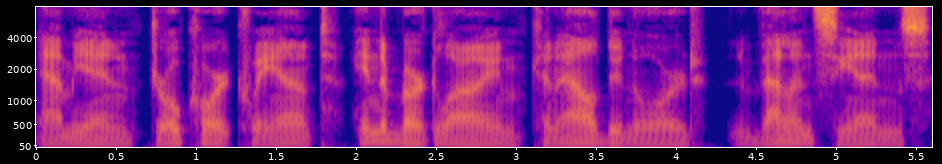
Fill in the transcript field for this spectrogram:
Amiens, Drocourt, Queant, Hindenburg Line, Canal du Nord, Valenciennes,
